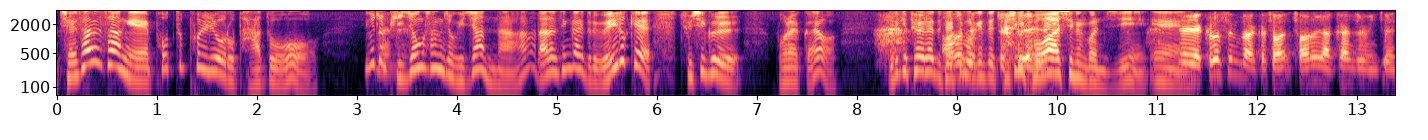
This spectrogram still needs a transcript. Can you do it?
재산상의 포트폴리오로 봐도 이거 좀 네네. 비정상적이지 않나라는 생각이 들어요. 왜 이렇게 주식을 뭐랄까요? 이렇게 표현해도 될지 아, 모르겠는데 주식을 네. 좋아하시는 건지. 예. 네, 그렇습니다. 그러니까 저, 저는 약간 좀 이제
